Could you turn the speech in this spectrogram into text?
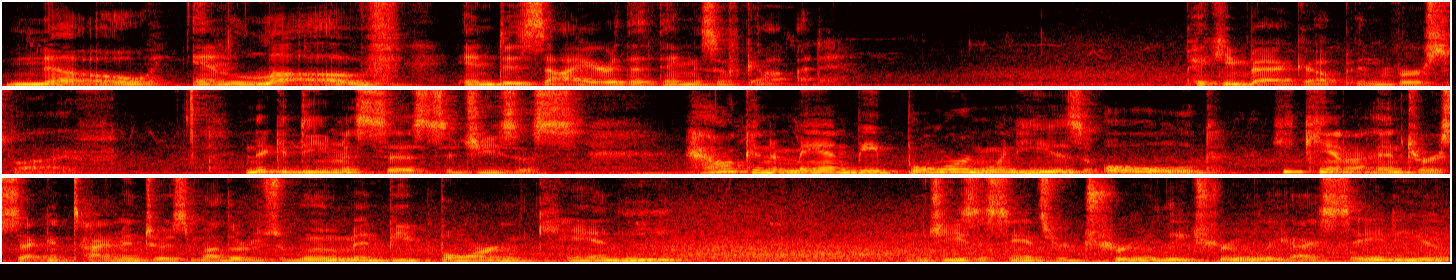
know and love and desire the things of God. Picking back up in verse 5, Nicodemus says to Jesus, How can a man be born when he is old? He cannot enter a second time into his mother's womb and be born, can he? And Jesus answered, Truly, truly, I say to you,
